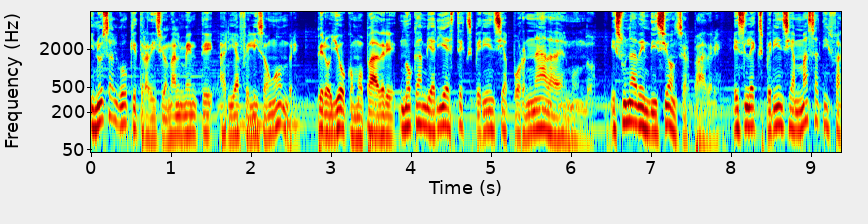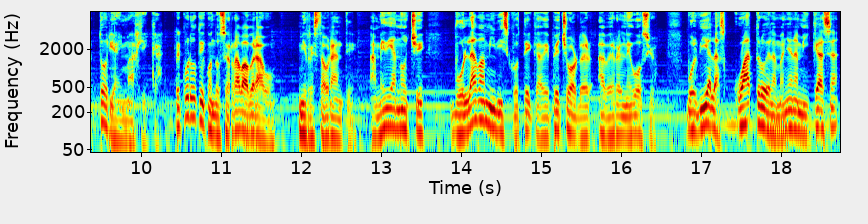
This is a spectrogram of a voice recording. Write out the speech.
y no es algo que tradicionalmente haría feliz a un hombre. Pero yo como padre no cambiaría esta experiencia por nada del mundo. Es una bendición ser padre. Es la experiencia más satisfactoria y mágica. Recuerdo que cuando cerraba Bravo, mi restaurante, a medianoche volaba a mi discoteca de Pech Order a ver el negocio. Volvía a las 4 de la mañana a mi casa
